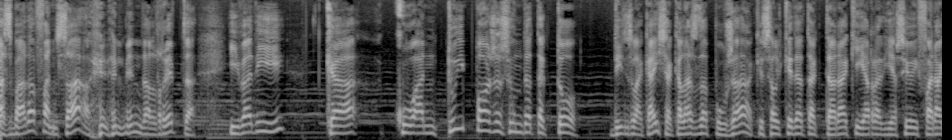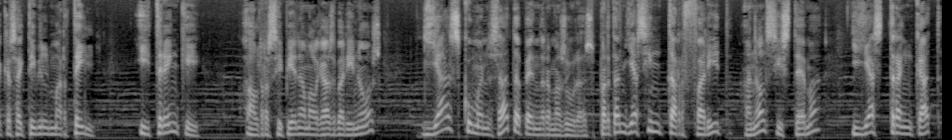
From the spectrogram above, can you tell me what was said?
es va defensar, evidentment, del repte, i va dir que quan tu hi poses un detector dins la caixa, que l'has de posar, que és el que detectarà que hi ha radiació i farà que s'activi el martell i trenqui el recipient amb el gas verinós, ja has començat a prendre mesures. Per tant, ja has interferit en el sistema i ja has trencat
